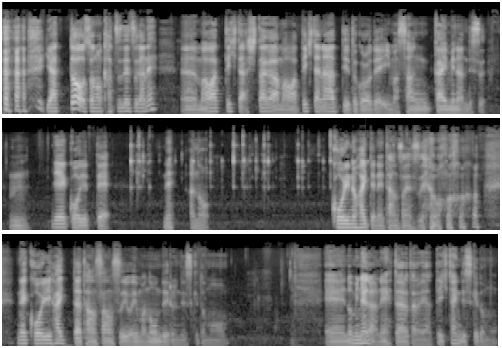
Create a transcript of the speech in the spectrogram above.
やっと、その滑舌がね、うん、回ってきた、舌が回ってきたなっていうところで、今3回目なんです。うん。で、こう言って、ね、あの、氷の入ったね、炭酸水を ね、氷入った炭酸水を今飲んでるんですけども、えー、飲みながらね、だらだらやっていきたいんですけども。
